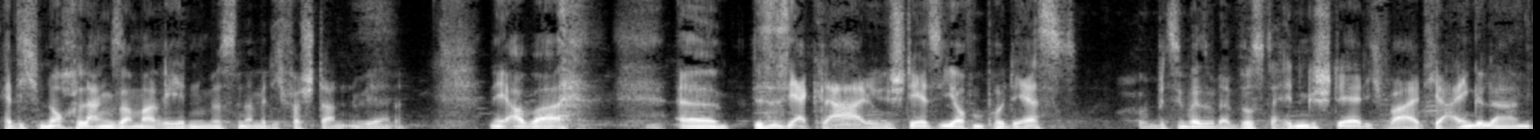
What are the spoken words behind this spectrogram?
hätte ich noch langsamer reden müssen, damit ich verstanden werde. Nee, aber äh, das ist ja klar. Du stellst dich auf den Podest, beziehungsweise oder wirst dahingestellt. Ich war halt hier eingeladen.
